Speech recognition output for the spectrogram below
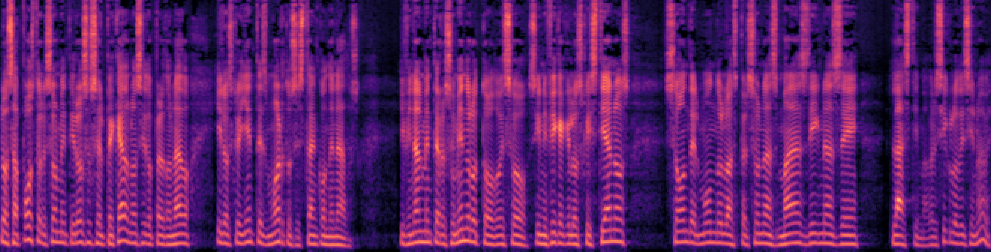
los apóstoles son mentirosos, el pecado no ha sido perdonado y los creyentes muertos están condenados. Y finalmente, resumiéndolo todo, eso significa que los cristianos son del mundo las personas más dignas de lástima. Versículo 19.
